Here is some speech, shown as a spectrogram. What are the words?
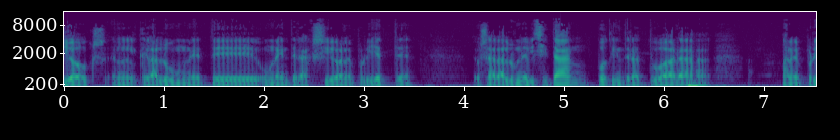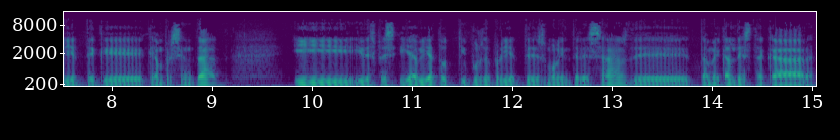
jocs en el que l'alumne té una interacció en el projecte, o sigui, l'alumne visitant pot interactuar a, en el projecte que, que han presentat i, i després hi havia tot tipus de projectes molt interessants. De, també cal destacar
